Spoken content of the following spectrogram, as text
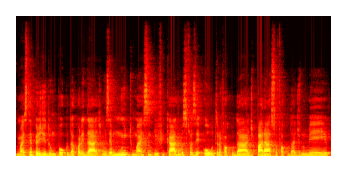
mas tenha perdido um pouco da qualidade. Mas é muito mais simplificado você fazer outra faculdade, parar a sua faculdade no meio,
